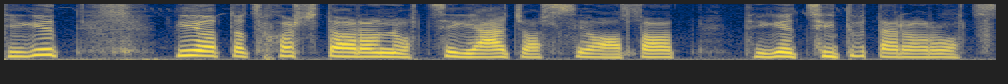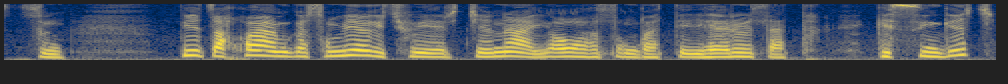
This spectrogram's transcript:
Тэгээд би одоо зохиолчтой орооны утсыг яаж олсон олоод тэгээд цэдв дараагаар уцсан. Би Завхай аймгаас Сумья гэж би ярьж байна. Яв холонготой яриулаад гисэн гэж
